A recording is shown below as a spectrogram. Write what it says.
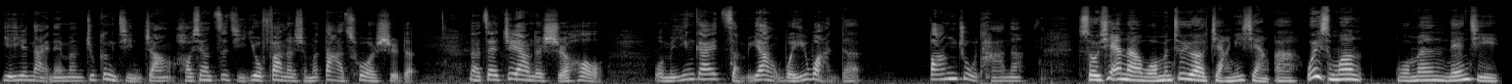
爷爷奶奶们就更紧张，好像自己又犯了什么大错似的。那在这样的时候，我们应该怎么样委婉的帮助他呢？首先呢，我们就要讲一讲啊，为什么我们年纪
